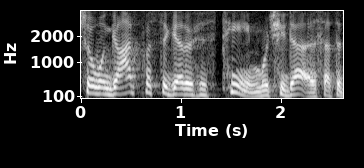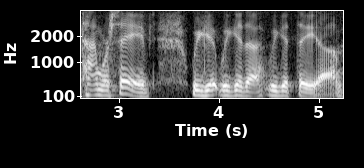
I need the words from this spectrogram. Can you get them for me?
So when God puts together His team, which He does at the time we're saved, we get we get a we get the uh,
